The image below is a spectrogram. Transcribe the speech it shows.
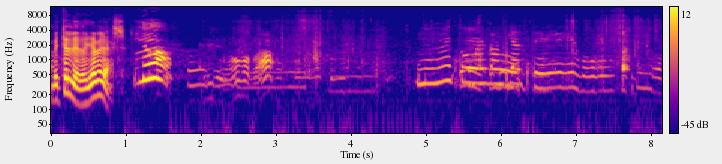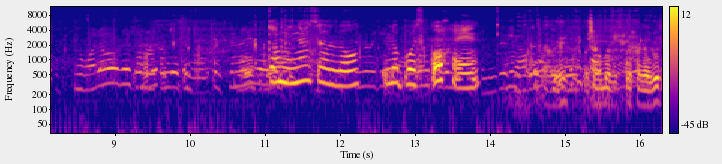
Mete el dedo, ya verás. No. No me traes cambia el cebo. Camina solo, lo puedes coger. A ver, pasa que me refleja la luz.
